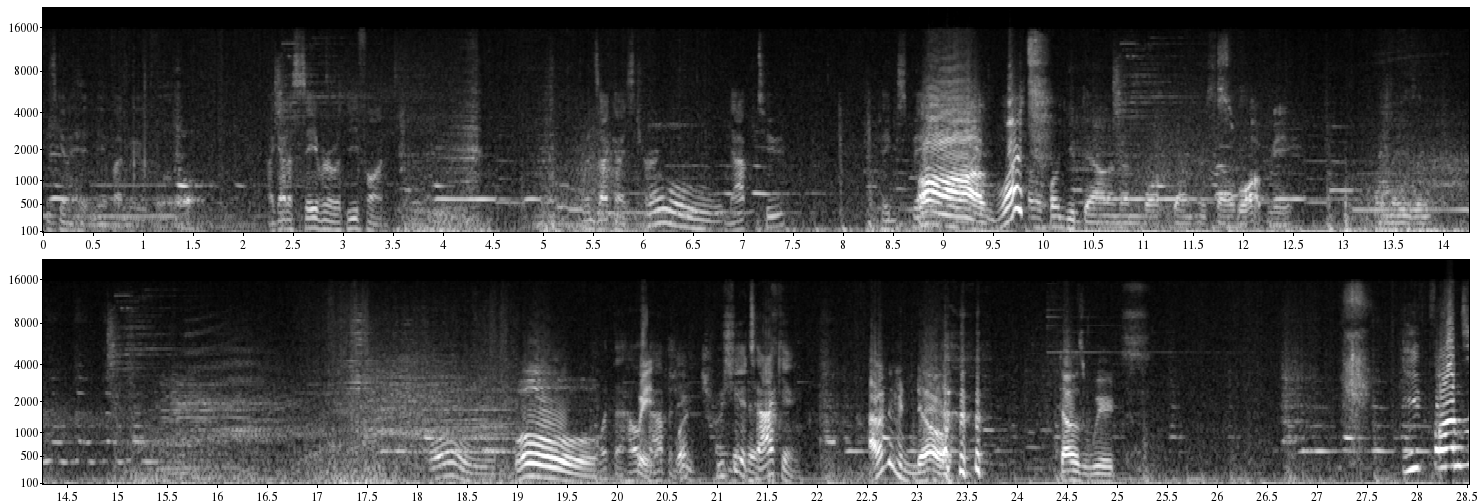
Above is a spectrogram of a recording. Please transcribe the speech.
he's gonna hit me if I move. I gotta save her with Ifan. When's that guy's turn? Oh. Naptooth, Pigsbane. Oh, what? Teleport you down and then walk down herself. Swap me. Whoa! What the hell's Wait, happening? what? Who's she attacking? I don't even know. that was weird. Ifan's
